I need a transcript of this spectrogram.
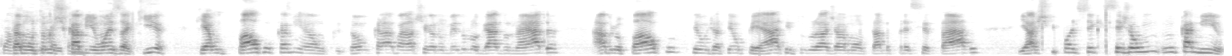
tá, tá montando os caminhões aqui, que é um palco caminhão. Então o cara vai lá, chega no meio do lugar do nada, abre o palco, tem, já tem o PA, tem tudo lá já montado, presetado, e acho que pode ser que seja um, um caminho.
